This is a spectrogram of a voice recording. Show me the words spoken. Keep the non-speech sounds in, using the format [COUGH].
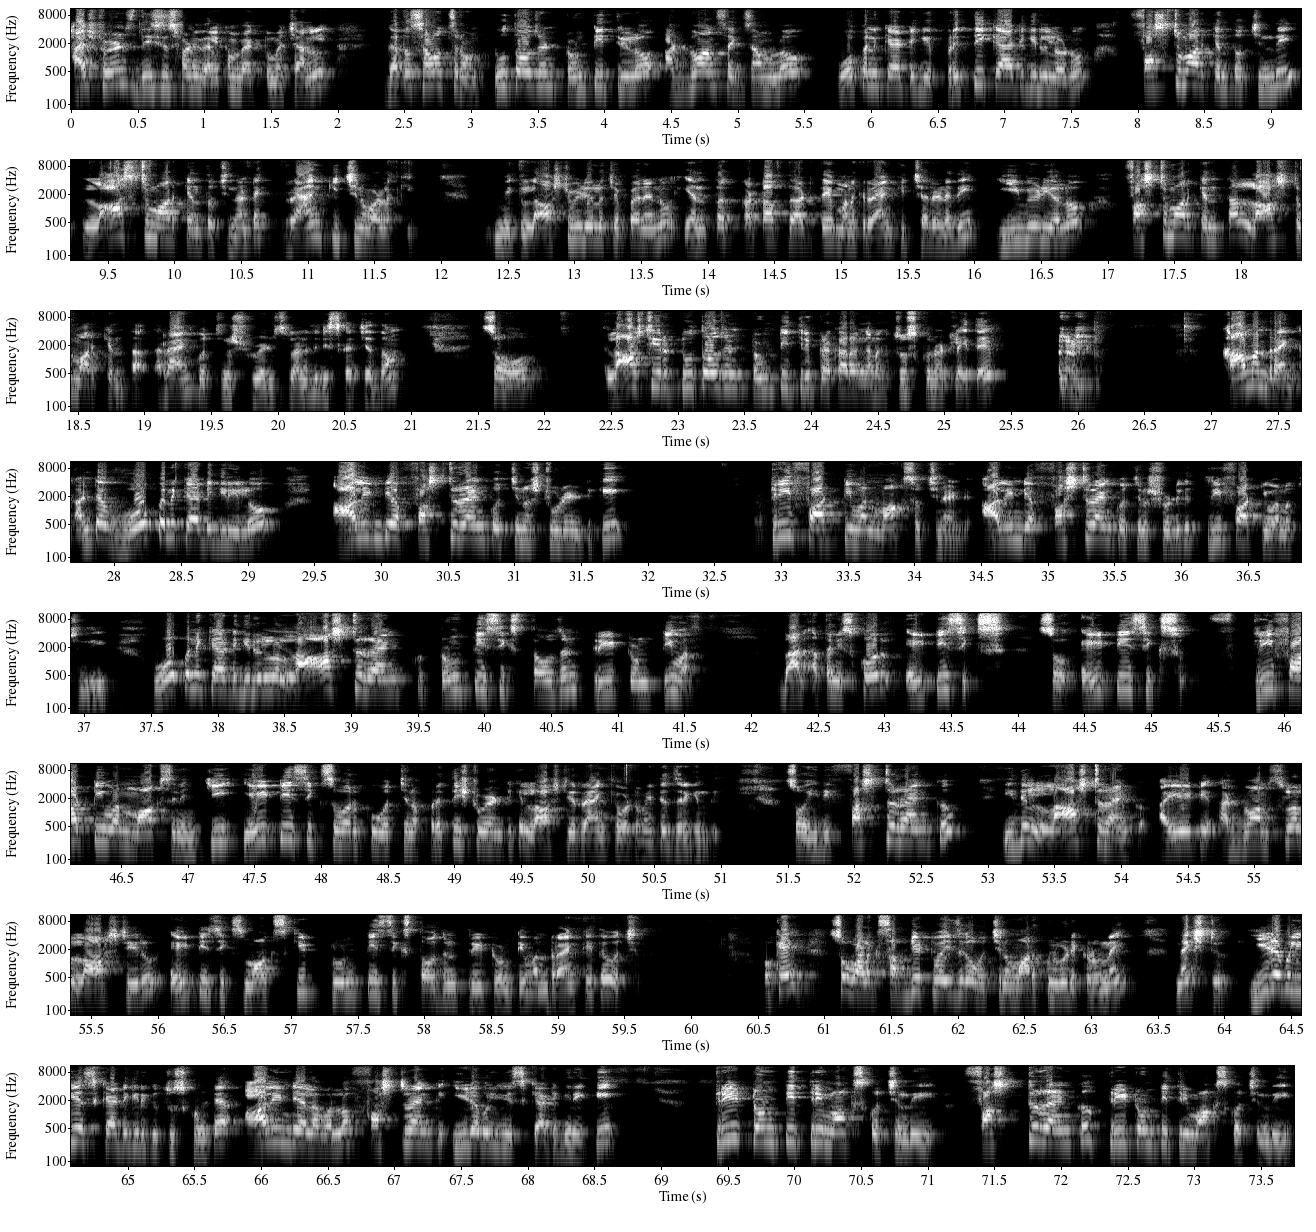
Hi students this is fund welcome back to my channel గత సంవత్సరం two thousand twenty త్రీలో advance ఎగ్జామ్లో open category ప్రతి కేటగిరీలోనూ ఫస్ట్ మార్క్ ఎంత వచ్చింది? లాస్ట్ మార్క్ ఎంత వచ్చింది? అంటే ర్యాంక్ ఇచ్చిన వాళ్ళకి. మీకు లాస్ట్ వీడియోలో చెప్పాను నేను ఎంత కట్ ఆఫ్ దాటితే మనకి ర్యాంక్ ఇచ్చారనేది. ఈ వీడియోలో ఫస్ట్ మార్క్ ఎంత లాస్ట్ మార్క్ ఎంత? ర్యాంక్ వచ్చిన స్టూడెంట్స్ అనేది డిస్కస్ చేద్దాం. So last year two thousand twenty three ప్రకారం కనుక చూసుకున్నట్లయితే [CLEARS THROAT] కామన్ ర్యాంక్ అంటే ఓపెన్ కేటగిరీలో ఆల్ ఇండియా ఫస్ట్ ర్యాంక్ వచ్చిన స్టూడెంట్కి త్రీ ఫార్టీ వన్ మార్క్స్ వచ్చినాయండి. ఆల్ ఇండియా ఫస్ట్ ర్యాంక్ వచ్చిన స్టూడెంట్కి త్రీ ఫార్టీ వన్ వచ్చింది. ఓపెన్ కేటగిరీలో last rank twenty six thousand three twenty one దాని అతని score eighty six so eighty six three forty one marks నుంచి ఎయిటీ సిక్స్ వరకు వచ్చిన ప్రతి స్టూడెంట్కి లాస్ట్ ఇయర్ ర్యాంక్ ఇవ్వడం అయితే జరిగింది. సో ఇది ఫస్ట్ ర్యాంక్ ఇది లాస్ట్ ర్యాంక్ ఐఐటి అడ్వాన్స్లో లాస్ట్ ఇయర్ ఎయిటీ సిక్స్ మార్క్స్కి twenty six thousand three twenty one rank అయితే వచ్చింది. ఓకే సో వాళ్ళకి సబ్జెక్ట్ వైజ్గా వచ్చిన మార్కులు కూడా ఇక్కడ ఉన్నాయి. నెక్స్ట్ ఈడబ్ల్యూఎస్ కేటగిరీకి చూసుకుంటే ఆల్ ఇండియా లెవెల్లో ఫస్ట్ ర్యాంక్ ఈడబ్ల్యూఎస్ కేటగిరీకి త్రీ ట్వంటీ త్రీ మార్క్స్కి వచ్చింది. First rank three twenty three మార్క్స్కి వచ్చింది.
